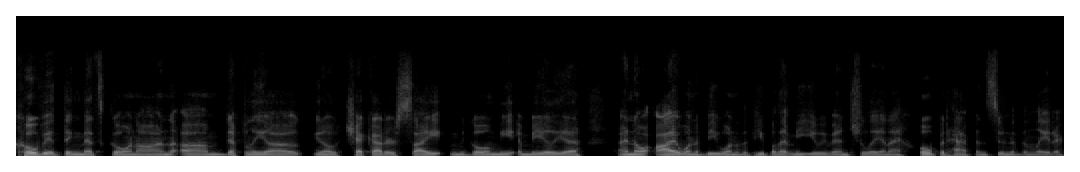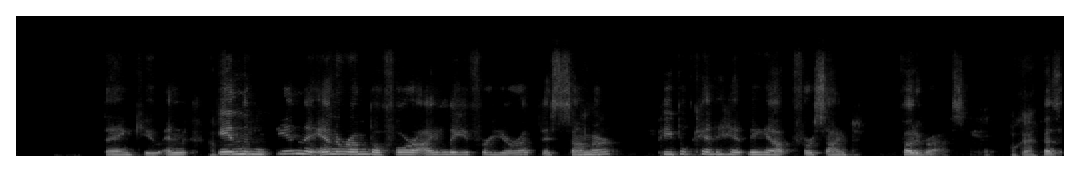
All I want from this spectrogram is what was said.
COVID thing that's going on, um, definitely, uh, you know, check out her site, go and meet Amelia. I know I want to be one of the people that meet you eventually, and I hope it happens sooner than later. Thank you. And Absolutely. in the in the interim before I leave for Europe this mm-hmm. summer, mm-hmm. people can hit me up for signed photographs. Okay. Because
